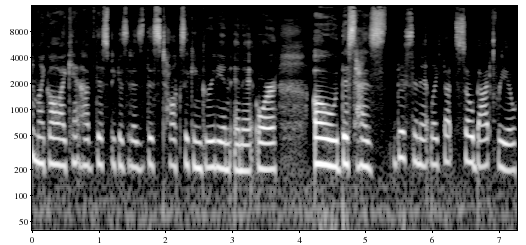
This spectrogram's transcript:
I'm like, oh, I can't have this because it has this toxic ingredient in it, or oh, this has this in it. Like, that's so bad for you.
